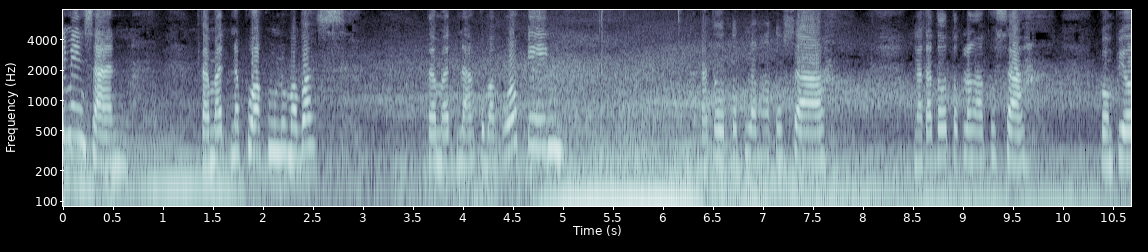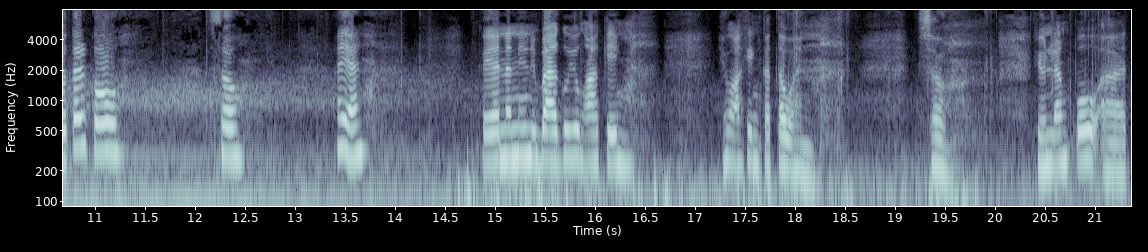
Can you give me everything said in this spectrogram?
minsan, tamad na po akong lumabas. Tamad na ako mag-walking. Nakatutok lang ako sa nakatutok lang ako sa computer ko. So, ayan. Kaya naninibago yung aking yung aking katawan. So, yun lang po at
